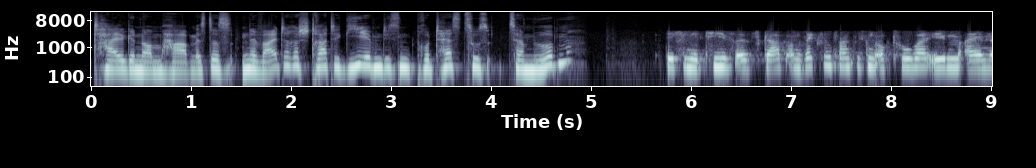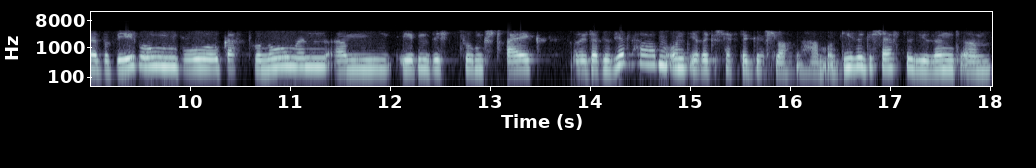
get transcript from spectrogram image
teilgenommen haben. Ist das eine weitere Strategie, eben diesen Protest zu zermürben? Definitiv. Es gab am 26. Oktober eben eine Bewegung, wo Gastronomen ähm, eben sich zum Streik solidarisiert haben und ihre Geschäfte geschlossen haben. Und diese Geschäfte, die sind ähm,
